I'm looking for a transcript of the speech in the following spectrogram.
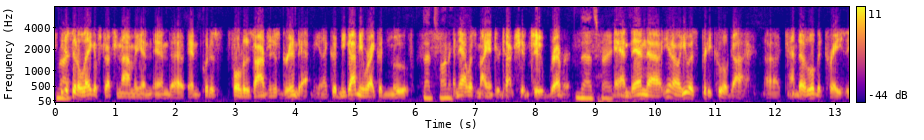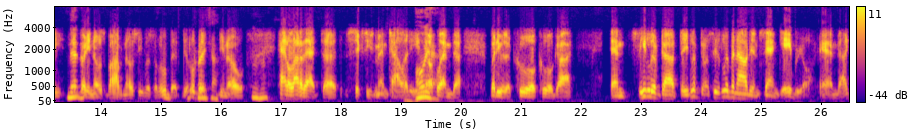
He just did a leg obstruction on me and and uh, and put his folded his arms and just grinned at me, and I couldn't. He got me where I couldn't move, That's funny. and that was my introduction to Bremer. That's great. And then, uh, you know, he was a pretty cool guy. Uh, kind of a little bit crazy. Yeah. Everybody knows Bob knows he was a little bit, a little bit, guy. you know, had a lot of that uh, '60s mentality. You Oh, know, yeah. and uh, but he was a cool, cool guy. And he lived out. He lived. He was living out in San Gabriel, and I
